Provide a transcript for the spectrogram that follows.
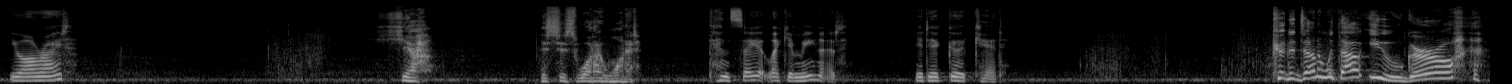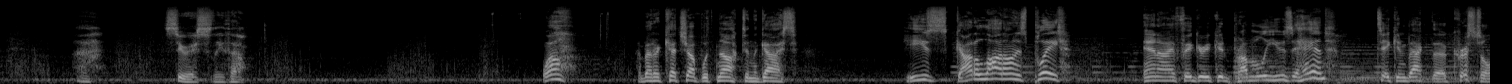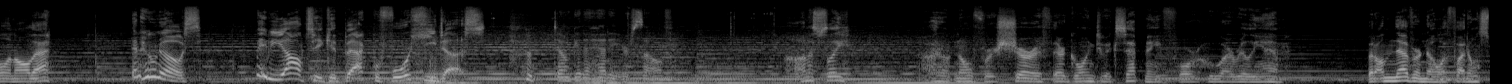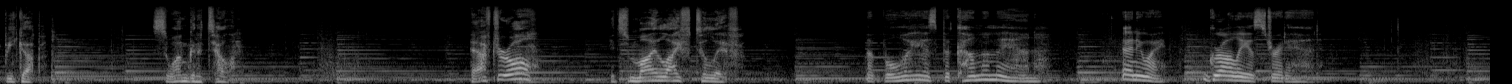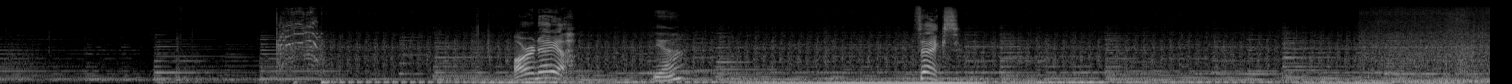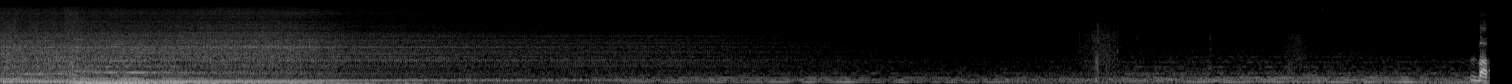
You alright? Yeah. This is what I wanted. Then say it like you mean it. You did good, kid. Couldn't have done it without you, girl. Ah, seriously, though. Well, I better catch up with Noct and the guys. He's got a lot on his plate. And I figure he could probably use a hand, taking back the crystal and all that. And who knows, maybe I'll take it back before he does. Don't get ahead of yourself. Honestly, I don't know for sure if they're going to accept me for who I really am. But I'll never know if I don't speak up. So I'm gonna tell them. After all, it's my life to live. The boy has become a man. Anyway, Gralea is straight ahead. Aranea! Yeah? Thanks! Ba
